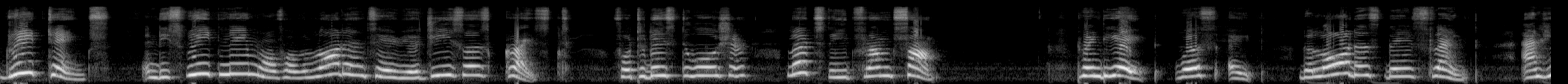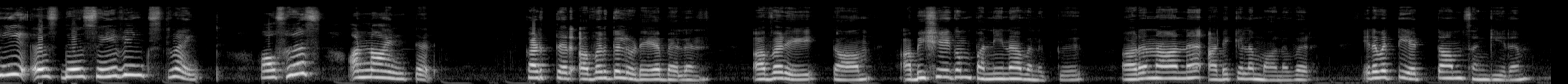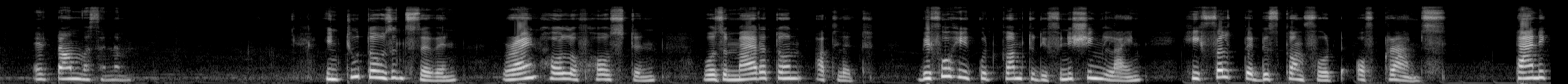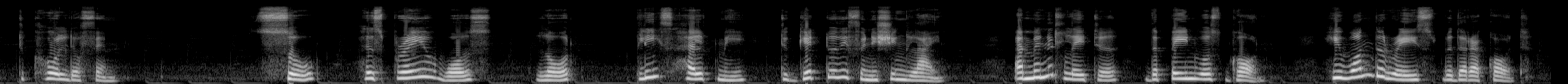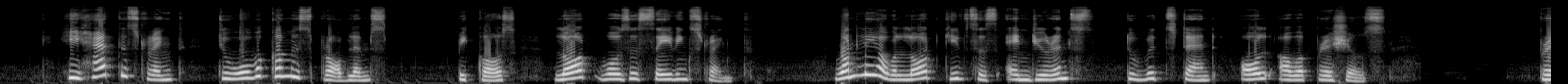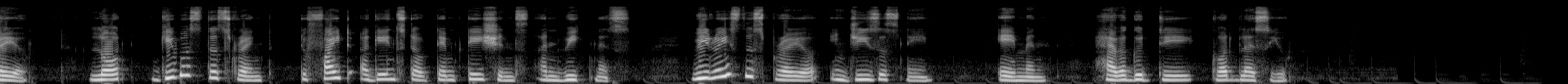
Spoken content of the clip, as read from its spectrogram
Greetings in the sweet name of our Lord and Savior Jesus Christ. For today's devotion, let's read from Psalm 28, verse 8. The Lord is their strength, and He is their saving strength of His anointed. கர்த்தர் அவர்களுடைய பலன் அவரே தாம் அபிஷேகம் பண்ணினவனுக்கு அரணான அடைக்கலமானவர் in 2007, Ryan Hall of Houston was a marathon athlete. Before he could come to the finishing line, he felt the discomfort of cramps. Panic took hold of him. So his prayer was, Lord, please help me to get to the finishing line. A minute later, the pain was gone. He won the race with a record. He had the strength to overcome his problems because Lord was his saving strength. Only our Lord gives us endurance to withstand all our pressures. Prayer Lord, give us the strength to fight against our temptations and weakness. We raise this prayer in Jesus' name. Amen. Have a good day. God bless you.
